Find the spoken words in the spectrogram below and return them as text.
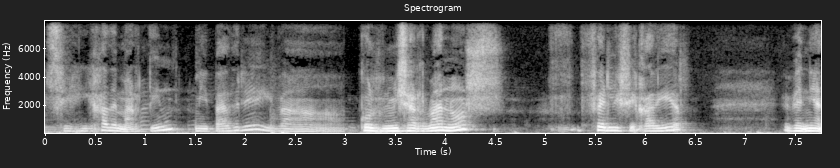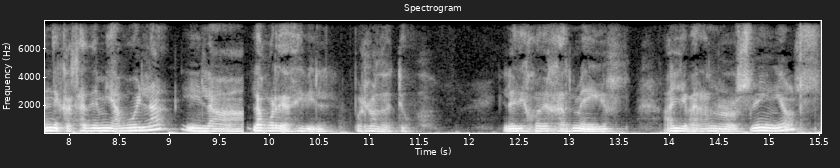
Sí, hija de Martín. Mi padre iba con mis hermanos, Félix y Javier. Venían de casa de mi abuela y la, la Guardia Civil pues lo detuvo. Le dijo dejarme ir a llevar a los niños.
